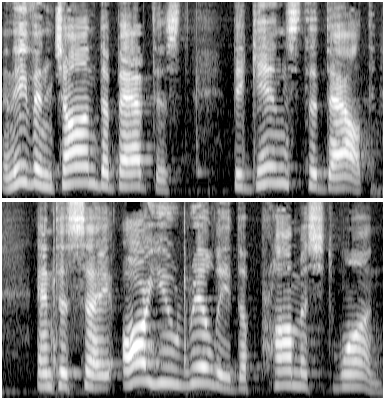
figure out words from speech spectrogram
And even John the Baptist begins to doubt and to say, Are you really the promised one?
